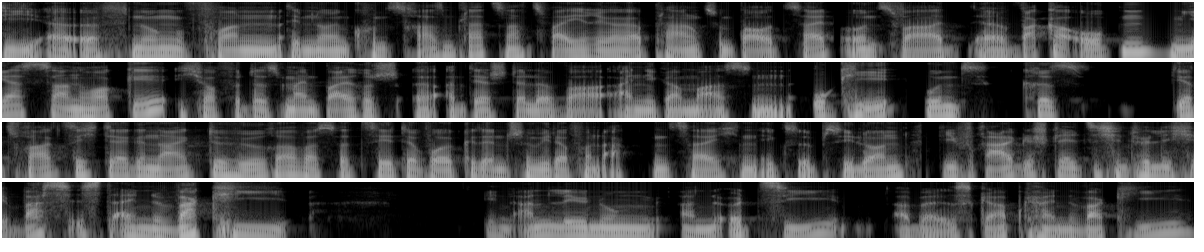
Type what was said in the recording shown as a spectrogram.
die Eröffnung von dem neuen Kunstrasenplatz nach zweijähriger Planung zum Bauzeit. Und zwar äh, Wacker Open, Miasan Hockey. Ich hoffe, dass mein Bayerisch äh, an der Stelle war einigermaßen okay. Und Chris, Jetzt fragt sich der geneigte Hörer, was erzählt der Wolke denn schon wieder von Aktenzeichen XY? Die Frage stellt sich natürlich, was ist ein Waki? In Anlehnung an Ötzi, aber es gab kein Waki,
